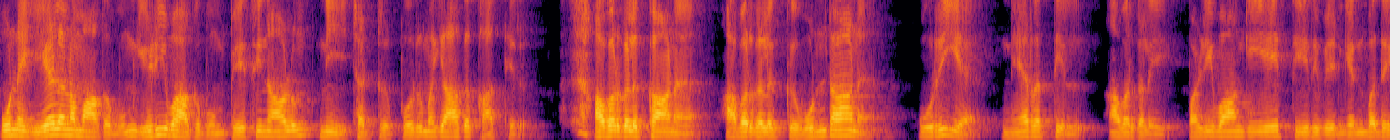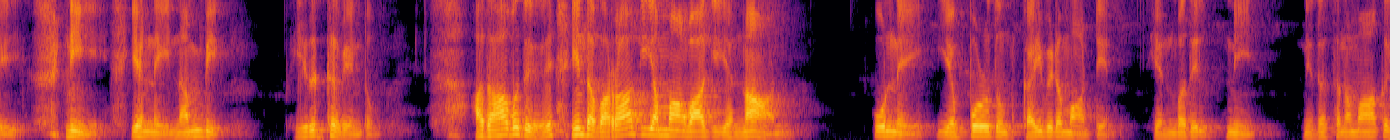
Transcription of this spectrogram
உன்னை ஏளனமாகவும் இழிவாகவும் பேசினாலும் நீ சற்று பொறுமையாக காத்திரு. அவர்களுக்கான அவர்களுக்கு உண்டான உரிய நேரத்தில் அவர்களை பழிவாங்கியே தீருவேன் என்பதை நீ என்னை நம்பி இருக்க வேண்டும். அதாவது இந்த வராகி அம்மாவாகிய நான் உன்னை எப்பொழுதும் கைவிட மாட்டேன் என்பதில் நீ நிதர்சனமாக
